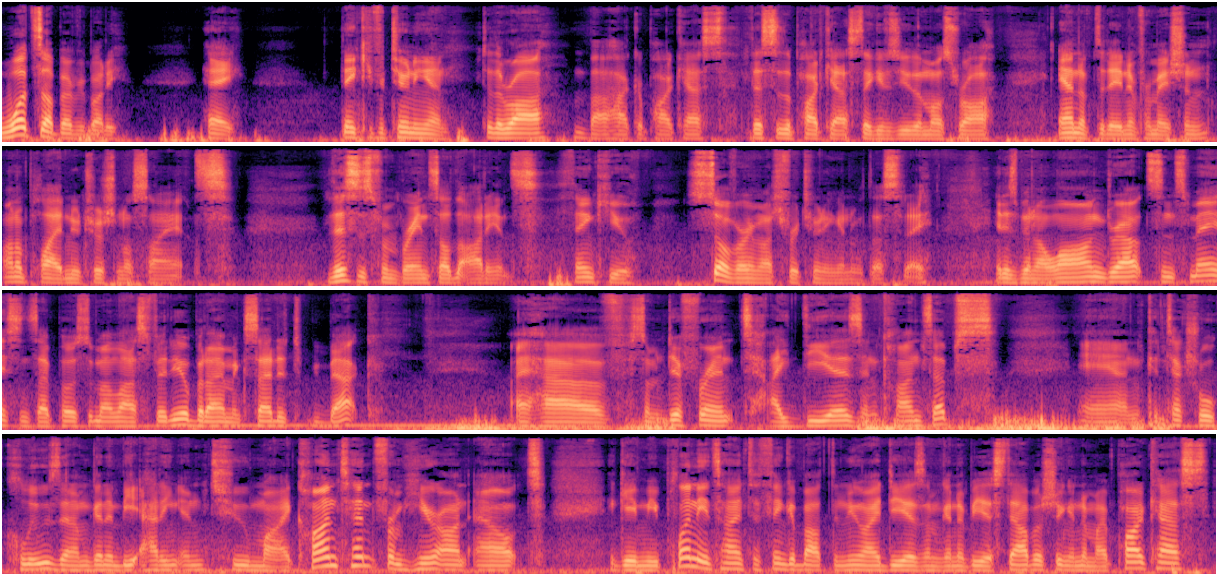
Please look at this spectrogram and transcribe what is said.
What's up, everybody? Hey, thank you for tuning in to the Raw Biohacker Podcast. This is a podcast that gives you the most raw and up to date information on applied nutritional science. This is from Brain Cell to Audience. Thank you so very much for tuning in with us today. It has been a long drought since May since I posted my last video, but I am excited to be back. I have some different ideas and concepts and contextual clues that I'm going to be adding into my content from here on out. It gave me plenty of time to think about the new ideas I'm going to be establishing into my podcast.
